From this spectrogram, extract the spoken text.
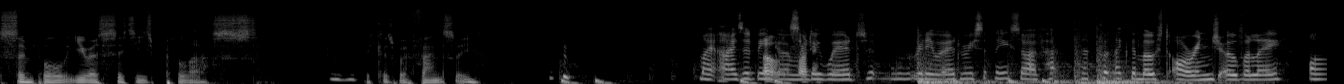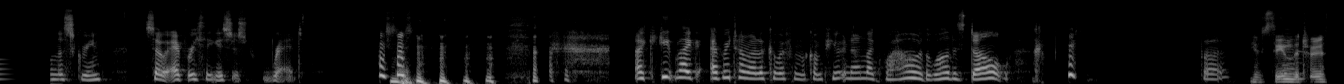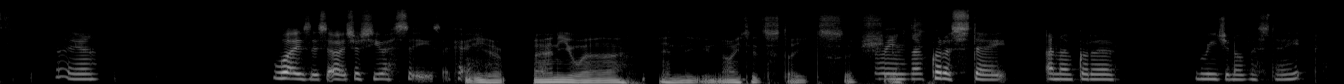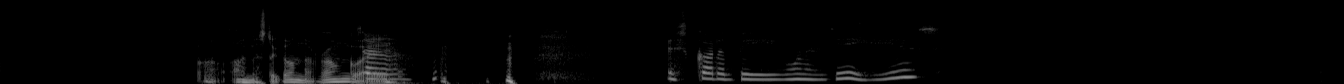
simple US cities plus Mhm. because we're fancy. My eyes have been Oh, going sorry. really weird, really weird recently. So I've had I put like the most orange overlay on, on the screen, so everything is just red. I keep like every time I look away from the computer, now I'm like, wow, the world is dull. but You've seen the truth. yeah, what is this? Oh, it's just US cities. Okay. yep. Anywhere in the United States of shit. I mean, I've got a state and I've got a region of a state. Oh, I must have gone the wrong way. So it's gotta be one of these.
